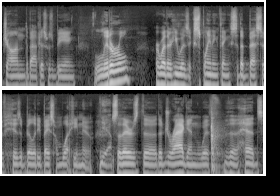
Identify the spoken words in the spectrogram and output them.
John the Baptist was being literal or whether he was explaining things to the best of his ability based on what he knew. yeah, So there's the the dragon with the heads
